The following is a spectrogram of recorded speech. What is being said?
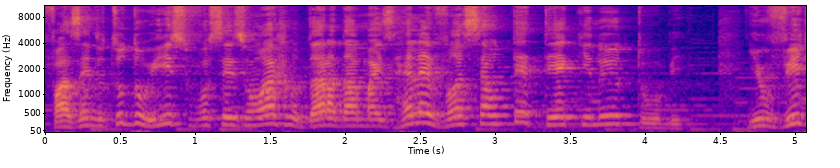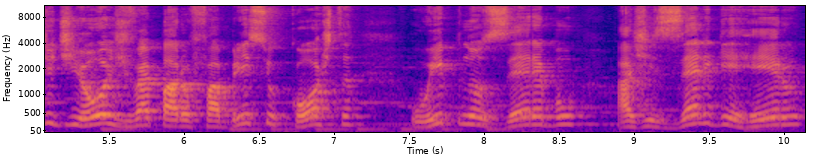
Fazendo tudo isso, vocês vão ajudar a dar mais relevância ao TT aqui no YouTube. E o vídeo de hoje vai para o Fabrício Costa, o Hipnozérebo, a Gisele Guerreiro,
